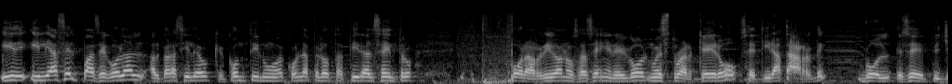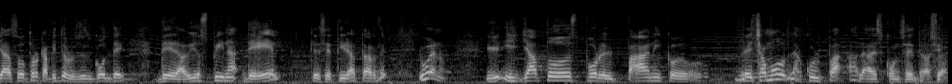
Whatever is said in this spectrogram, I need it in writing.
y, le hace el pase gol al, al brasilero que continúa con la pelota, tira al centro, por arriba nos hacen en el gol, nuestro arquero se tira tarde, gol, ese ya es otro capítulo, ese es gol de, de David Ospina, de él, que se tira tarde, y bueno, y, y ya todo es por el pánico, le echamos la culpa a la desconcentración.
